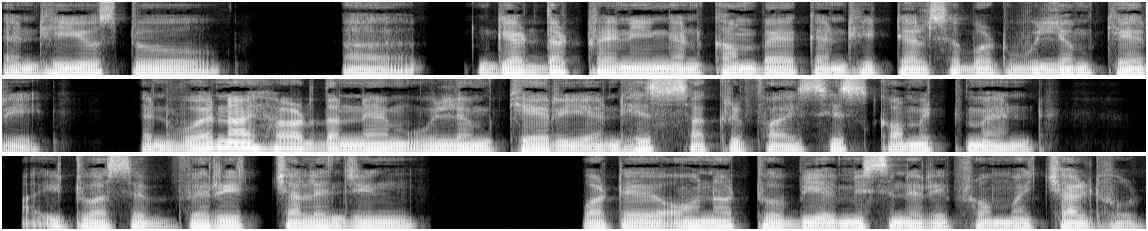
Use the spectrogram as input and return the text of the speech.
and he used to uh, get the training and come back and he tells about William Carey. And when I heard the name William Carey and his sacrifice, his commitment, it was a very challenging, what a honor to be a missionary from my childhood.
